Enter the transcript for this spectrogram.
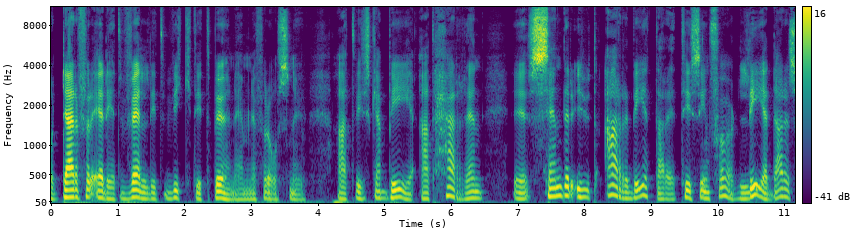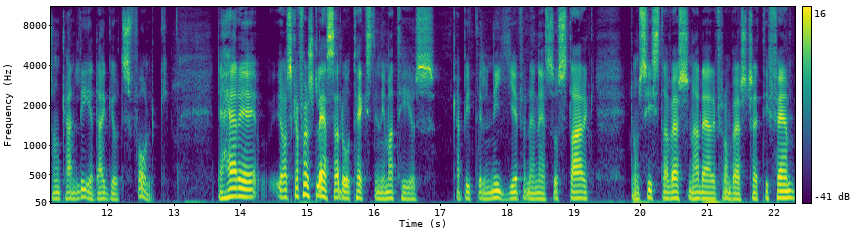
Och därför är det ett väldigt viktigt bönämne för oss nu att vi ska be att Herren eh, sänder ut arbetare till sin skörd, ledare som kan leda Guds folk. Det här är, jag ska först läsa då texten i Matteus kapitel 9, för den är så stark. De sista verserna därifrån vers 35.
